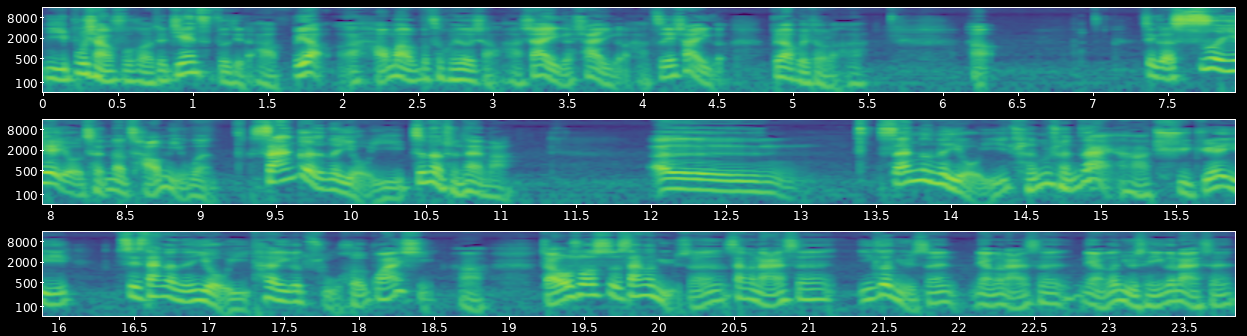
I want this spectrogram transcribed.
你不想复合就坚持自己的哈，不要啊，好马不吃回头草哈，下一个下一个哈，直接下一个，不要回头了啊。好，这个事业有成的炒米问：三个人的友谊真的存在吗？呃，三个人的友谊存不存在啊？取决于这三个人友谊它的一个组合关系啊。假如说是三个女生、三个男生，一个女生、两个男生，两个女生一个男生，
